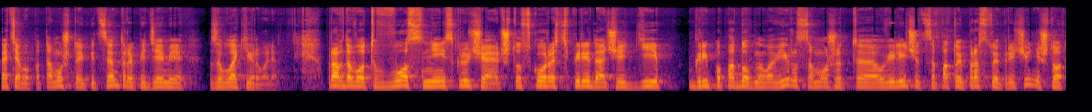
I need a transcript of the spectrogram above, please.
хотя бы потому, что эпицентр эпидемии заблокировали. Правда, вот ВОЗ не исключает, что скорость передачи гип гриппоподобного вируса может э, увеличиться по той простой причине, что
